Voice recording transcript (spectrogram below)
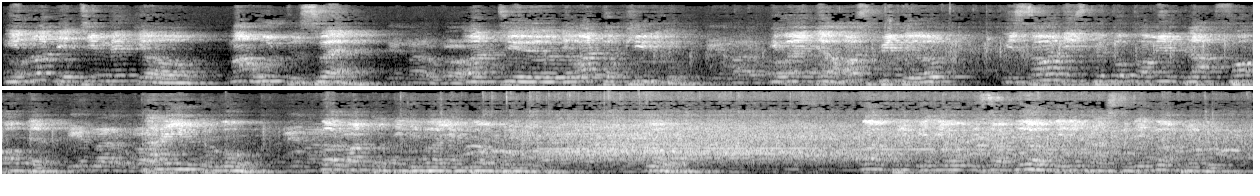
You know the thing make your manhood to swell Great man of God. until they want to kill you. Great man of You were God. in the hospital, you saw these people coming black, four of them, Great man of God. carry you to go. God want to deliver you, go and bring it. Go. Go and bring it. You- It's your day of deliverance today, go and bring it.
